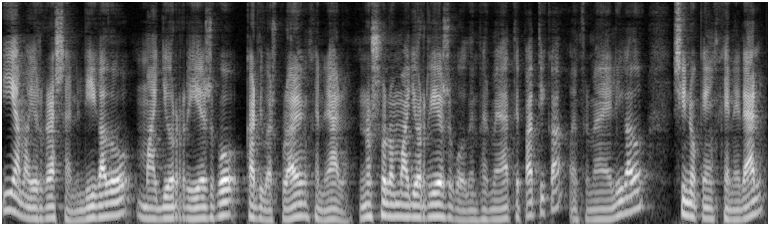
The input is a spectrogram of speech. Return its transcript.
y a mayor grasa en el hígado, mayor riesgo cardiovascular en general. No solo mayor riesgo de enfermedad hepática o enfermedad del hígado, sino que en general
